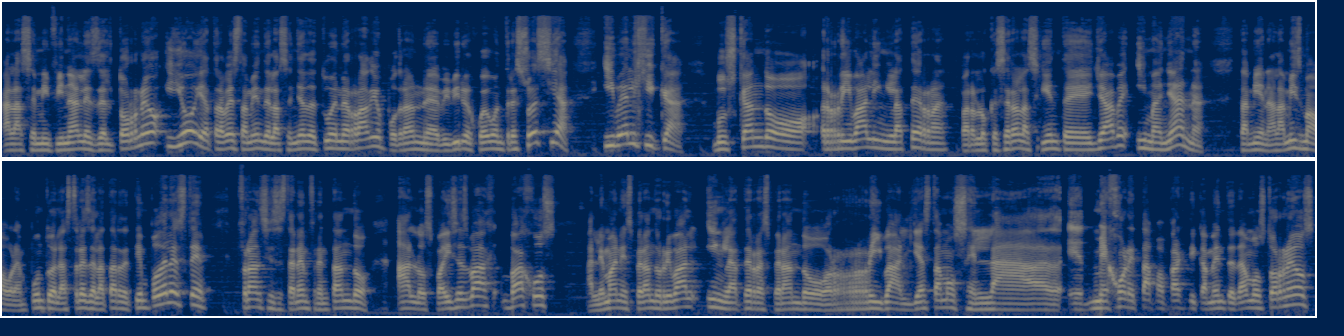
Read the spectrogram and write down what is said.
a las semifinales del torneo y hoy a través también de la señal de TUN Radio podrán eh, vivir el juego entre Suecia y Bélgica buscando rival Inglaterra para lo que será la siguiente llave y mañana también a la misma hora, en punto de las 3 de la tarde, tiempo del este, Francia se estará enfrentando a los Países Bajos. Alemania esperando rival, Inglaterra esperando rival. Ya estamos en la eh, mejor etapa prácticamente de ambos torneos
